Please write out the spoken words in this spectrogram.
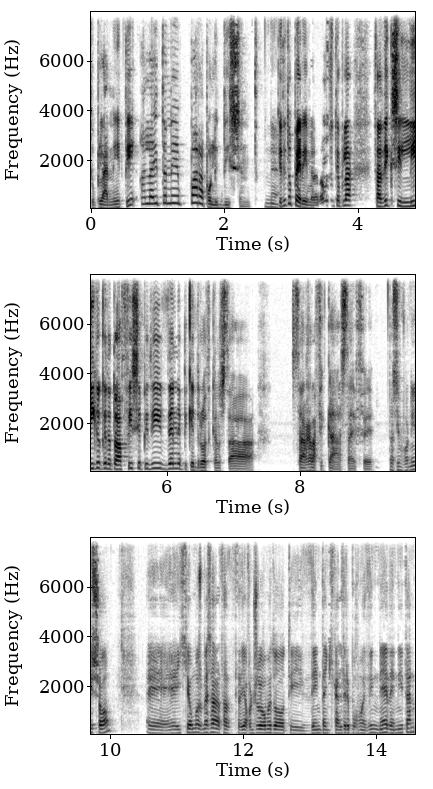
του πλανήτη, αλλά ήταν πάρα πολύ decent. Ναι. Και δεν το περίμενα. Νόμιζα ότι απλά θα δείξει λίγο και θα το αφήσει επειδή δεν επικεντρώθηκαν στα, στα γραφικά, στα εφέ. Θα συμφωνήσω. Ε, είχε όμως μέσα, θα, θα διαφωνήσω εγώ με το ότι δεν ήταν και καλύτερη που έχουμε δει. Ναι, δεν ήταν,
